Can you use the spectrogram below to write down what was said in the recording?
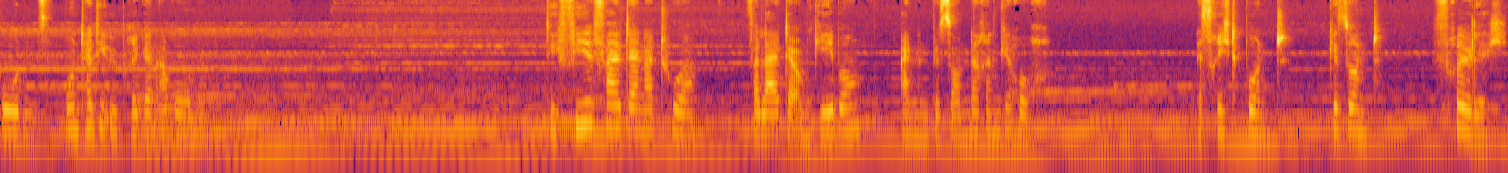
Bodens unter die übrigen Aromen. Die Vielfalt der Natur verleiht der Umgebung einen besonderen Geruch. Es riecht bunt, gesund, fröhlich.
